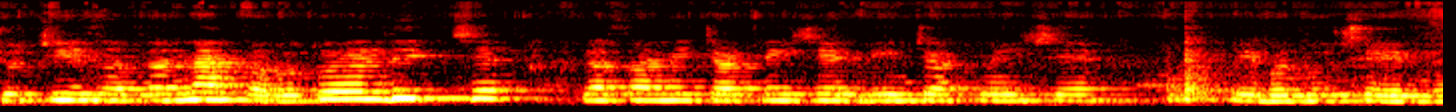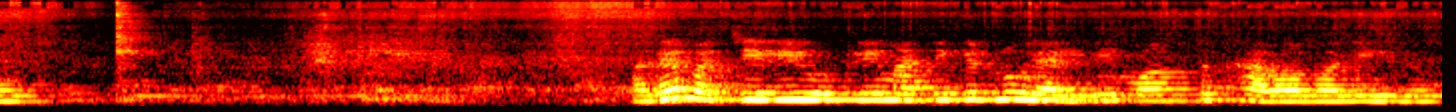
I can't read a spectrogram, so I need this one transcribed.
જો ચીઝ અંદર ના કરો તો હેલ્ધી જ છે. લસણની ચટણી છે ગ્રીન ચટણી છે, એ બધું છે એટલે. અને બચેલી રોટલીમાંથી કેટલું હેલ્ધી મસ્ત ખાવા બની ગયું.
